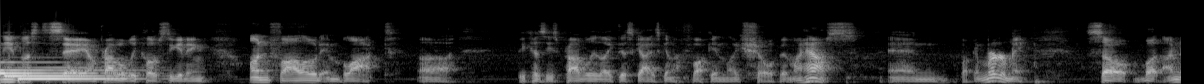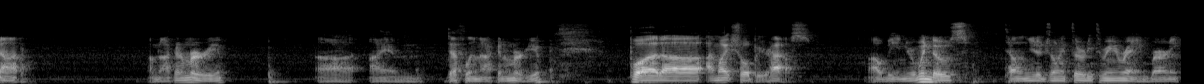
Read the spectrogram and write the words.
needless to say, I'm probably close to getting unfollowed and blocked. Because he's probably like this guy's gonna fucking like show up at my house and fucking murder me. So, but I'm not. I'm not gonna murder you. Uh, I am definitely not gonna murder you. but uh, I might show up at your house. I'll be in your windows telling you to join 33 and Rain, Bernie.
